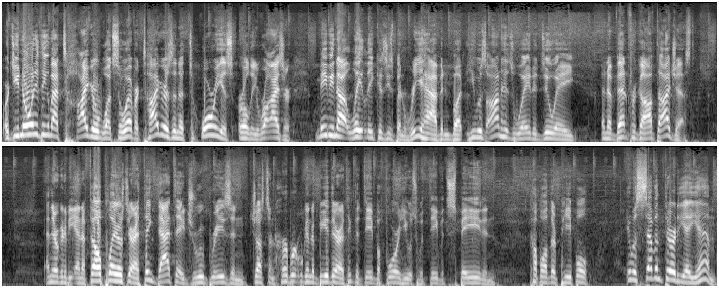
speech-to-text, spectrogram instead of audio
Or do you know anything about Tiger whatsoever? Tiger is a notorious early riser. Maybe not lately because he's been rehabbing, but he was on his way to do a an event for Golf Digest. and there were going to be NFL players there. I think that day Drew Brees and Justin Herbert were going to be there. I think the day before he was with David Spade and a couple other people. It was 7:30 a.m.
